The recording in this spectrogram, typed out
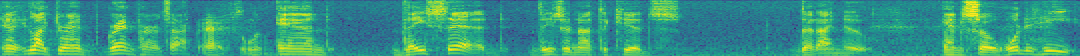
and like grand, grandparents are. absolutely. And they said, these are not the kids that I knew. And so, what did he?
